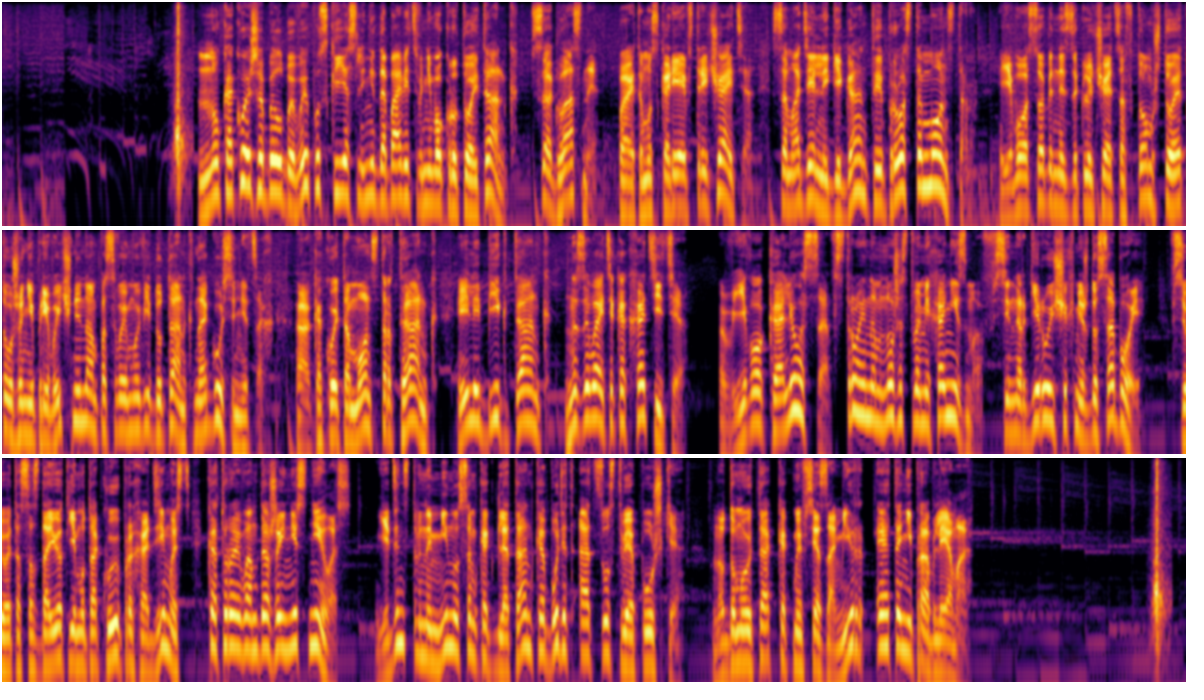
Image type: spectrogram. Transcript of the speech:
Ну какой же был бы выпуск, если не добавить в него крутой танк? Согласны? Поэтому скорее встречайте. Самодельный гигант и просто монстр. Его особенность заключается в том, что это уже не привычный нам по своему виду танк на гусеницах, а какой-то монстр-танк или биг-танк, называйте как хотите. В его колеса встроено множество механизмов, синергирующих между собой. Все это создает ему такую проходимость, которая вам даже и не снилась. Единственным минусом, как для танка, будет отсутствие пушки – но думаю, так как мы все за мир, это не проблема.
